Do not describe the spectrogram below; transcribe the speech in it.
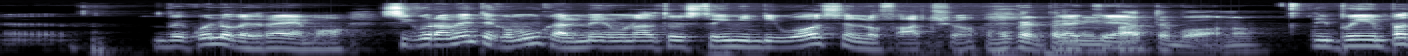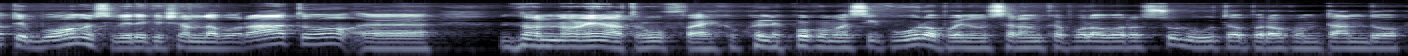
Eh, quello vedremo. Sicuramente comunque almeno un altro streaming di Wilson lo faccio. Comunque il primo impatto è buono. Il primo impatto è buono, si vede che ci hanno lavorato. Eh, non, non, è una truffa, ecco, quello è poco ma sicuro. Poi non sarà un capolavoro assoluto, però contando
